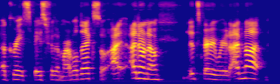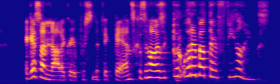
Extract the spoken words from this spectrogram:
a great space for the Marvel deck. So I I don't know. It's very weird. I'm not. I guess I'm not a great person to pick bans because I'm always like, but what about their feelings?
